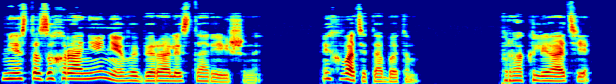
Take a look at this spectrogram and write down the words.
Место захоронения выбирали старейшины. И хватит об этом. Проклятие!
